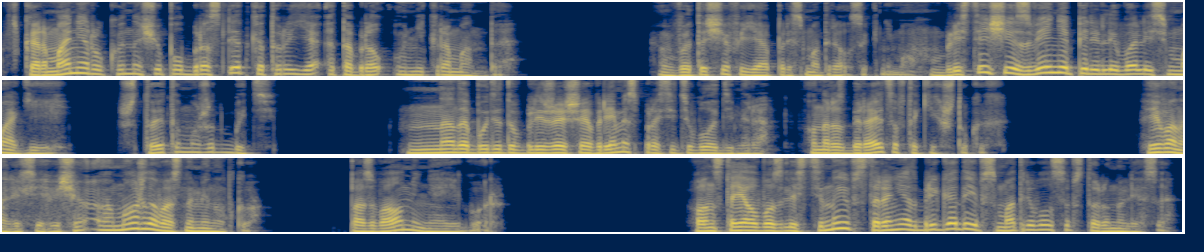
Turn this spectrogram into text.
В кармане рукой нащупал браслет, который я отобрал у некроманта. Вытащив, я присмотрелся к нему. Блестящие звенья переливались магией. Что это может быть? Надо будет в ближайшее время спросить у Владимира. Он разбирается в таких штуках. «Иван Алексеевич, а можно вас на минутку?» Позвал меня Егор. Он стоял возле стены в стороне от бригады и всматривался в сторону леса.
